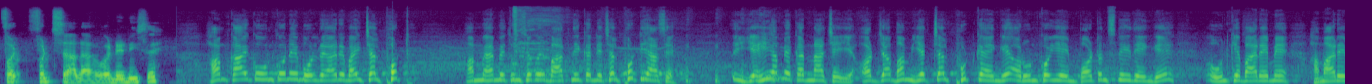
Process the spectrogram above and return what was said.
foot futsala. What did he say? हम काय को उनको नहीं बोल रहे अरे भाई चल फुट हम हमें तुमसे कोई बात नहीं करनी चल फुट यहाँ से। तो यही हमें करना चाहिए। और जब हम ये चल फुट कहेंगे और उनको ये इम्पोर्टेंस नहीं देंगे उनके बारे में हमारे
